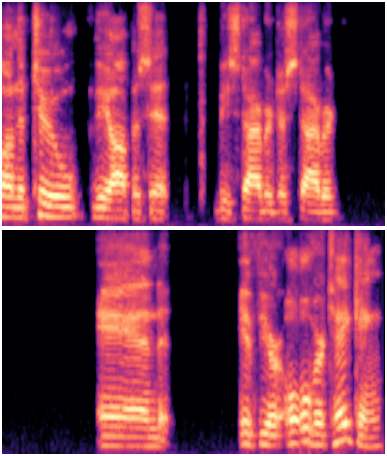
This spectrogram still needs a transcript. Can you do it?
on the two, the opposite, be starboard to starboard. And if you're overtaking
